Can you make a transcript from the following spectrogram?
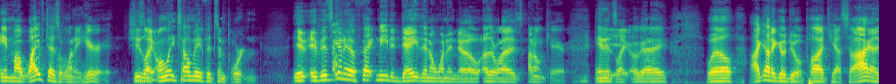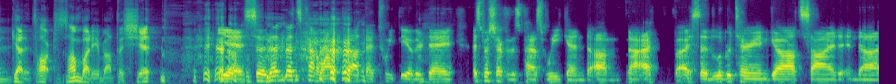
and my wife doesn't want to hear it. She's like, only tell me if it's important. If, if it's going to affect me today, then I want to know. Otherwise, I don't care. And it's like, okay, well, I got to go do a podcast, so I got to talk to somebody about this shit. yeah, so that, that's kind of why I put out that tweet the other day, especially after this past weekend. Um, I I said libertarian go outside and uh,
